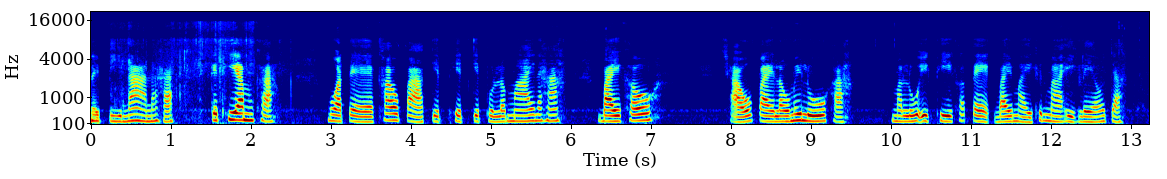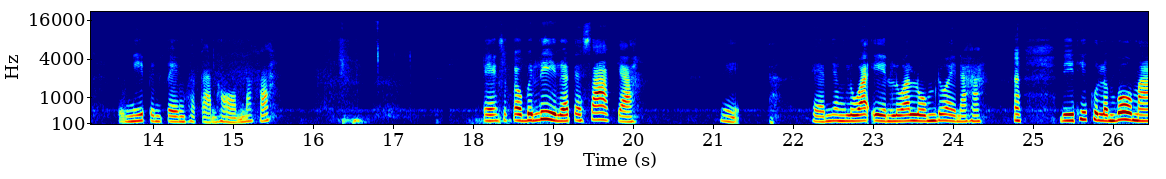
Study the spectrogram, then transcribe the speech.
ในปีหน้านะคะ กระเทียมค่ะ มัวแต่เข้าป่าเก็บเห็ดเก็บผลไม้นะคะ ใบเขาเฉาไปเราไม่รู้ค่ะ มารู้อีกทีเขาแตกใบใหม่ขึ้นมาอีกแล้วจ้ะ ตรงนี้เป็นแปลงผักกาดหอมนะคะ แปลงสตรอเบอรี่เหลือแต่ซากจ้ะนี่แถมยังรั้วเอ็นรั้วล้มด้วยนะคะ ดีที่คุณลัมโบมา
